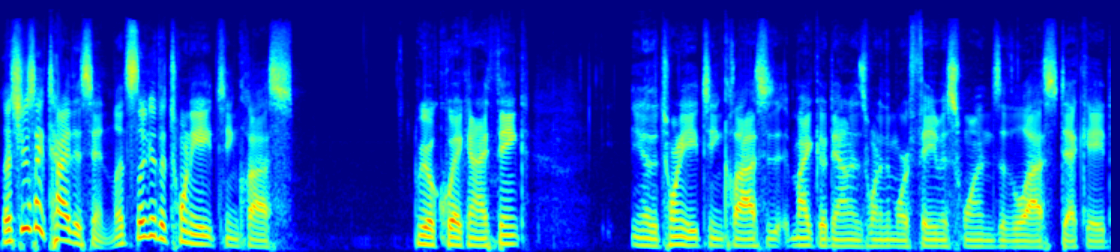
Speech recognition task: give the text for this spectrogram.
let's just like tie this in. Let's look at the 2018 class real quick. And I think, you know, the 2018 class it might go down as one of the more famous ones of the last decade.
